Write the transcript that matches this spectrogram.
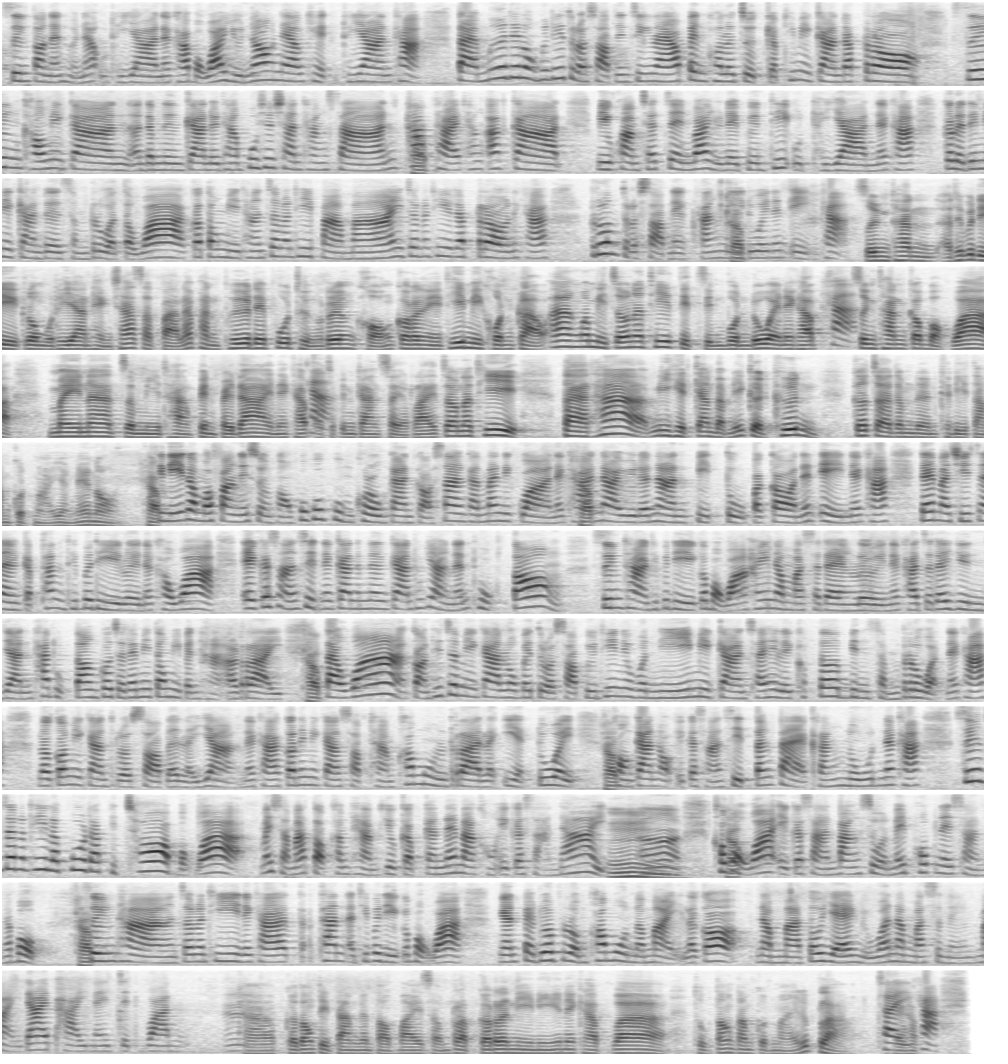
2532ซึ่งตอนนั้นหัวหน้าอุทยานนะคะ บอกว่าอยู่นอกแนวเขตอุทยานค่ะ แต่เมื่อได้ลงพื้นที่ตรวจสอบจริง ๆ แล้ว เป็นคนละจุดกับที่มีการรับรอง ซึ่งเขามีการดำเนินการโดยทางผู้เชี่ยวชาญทางสารครัภาบ พถ่ายทางอากาศ มีความชัดเจนว่าอยู่ในพื้นที่อุทยานนะคะ ก็เลยได้มีการเดินสำรวจแต่ว่าก็ต้องมีทั้งเจ้าหน้าที่ป่าไม้ เจ้าหน้าที่รับรองนะคะ ร่วมตรวจสอบในครั้งคนี้รับด้วยนั่นเองค่ะ ซึ่งท่านอธิบดีกรมอุทยานแห่งชาติสัตว์ป่าและพันธุ์พืชได้พูดถึงเรื่องของกรณีที่มีคนกล่าวอ้างว่ามีเจ้าหน้าที่ติดสินบนด้วยนะครับค่ะซึ่งท่านก็บอกว่าไม่น่าจะมีทางเป็นไปได้นะครับค่ะอาจจะเป็นการใส่ร้ายเจ้าหน้าที่ แต่ถ้ามีเหตุการณ์แบบนี้เกิดขึ้น ก็จะดำเนินคดีตามกฎหมายอย่างแน่นอนครับทีนี้เรามาฟังในส่วนของผู้ควบคุมโครงการก่อสร้างกันบ้างดีกว่านะคะครับนายวิรนันท์ปิตุปกรณ์นั่นเองนะคะ ได้มาชี้แจงกับท่านอธิบดีเลยนะคะว่า เอกสารสิทธิ์ในการดำเนินการทุกอย่างนั้นถูกต้อง ซึ่งทางอธิบดีก็บอกว่าให้นำมาแสดงเลยนะคะจะได้ยืนยันถ้าถูกต้องก็จะได้ไม่ต้องมีปัญหาอะไรครับแต่ว่าก่อนที่จะมีการลงไปตรวจสอบพื้นที่ในวันนี้ มีการใช้เฮลิคอปเตอร์บินสำรวจนะคะแล้วก็มีการตรวจสอบหลาย ๆ อย่างนะคะก็ได้มีการสอบถามข้อมูลรายละเอียดด้วยครับของการออกเอกสารสิทธิ์ตั้งแต่ครั้งนู้นนะคะ ซึ่งเจ้าหน้าที่และผู้รับผิดชอบ บอกว่าไม่สามารถตอบคำถามเกี่ยวกับการได้มาของเอกสารได้อืมเออเขาครับบอกว่าเอกสารบางส่วนไม่พบในสารระบบครับซึ่งทางเจ้าหน้าที่นะคะท่านอธิบดีก็บอกว่างั้นไปรวบรวมข้อมูลมาใหม่ แล้วก็นำมาโต้แย้งหรือว่านำมาเสนอใหม่ได้ภายใน 7 วันอืมครับก็ต้องติดตามกันต่อไปสำหรับกรณีนี้นะครับว่าถูกต้องตามกฎหมายหรือเปล่าใช่นะครับ ค่ะ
